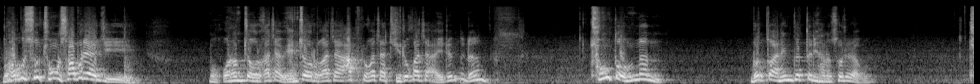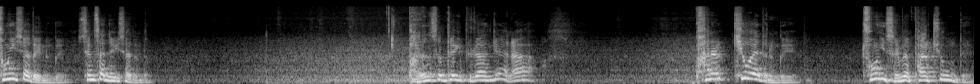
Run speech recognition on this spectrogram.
뭐 하고 있어? 총을 쏴버려야지. 뭐, 오른쪽으로 가자, 왼쪽으로 가자, 앞으로 가자, 뒤로 가자. 이런 거는 총도 없는 뭣도 아닌 것들이 하는 소리라고. 총이 있어야 되는 거예요. 생산력이 있어야 된다. 바른 선택이 필요한 게 아니라 판을 키워야 되는 거예요. 총이 있으면 판을 키우면 돼.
